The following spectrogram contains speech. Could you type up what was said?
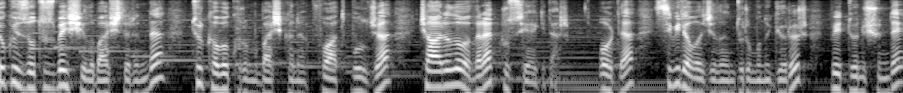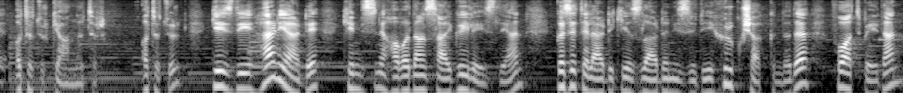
...1935 yılı başlarında Türk Hava Kurumu Başkanı Fuat Bulca çağrılı olarak Rusya'ya gider. Orada sivil havacılığın durumunu görür ve dönüşünde Atatürk'e anlatır. Atatürk gezdiği her yerde kendisini havadan saygıyla izleyen, gazetelerdeki yazılardan izlediği Hürkuş hakkında da Fuat Bey'den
